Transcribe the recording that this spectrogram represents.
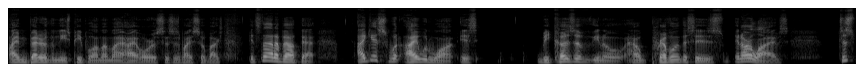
I'm better than these people. I'm on my high horse. This is my soapbox. It's not about that. I guess what I would want is because of you know how prevalent this is in our lives, just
